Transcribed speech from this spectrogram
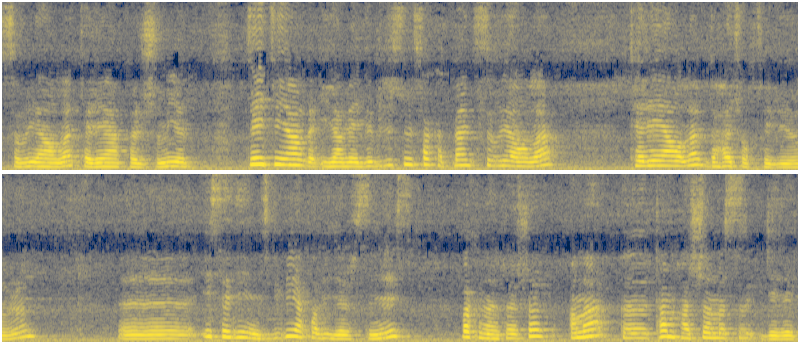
sıvı yağla tereyağı karışımı ya zeytinyağı da ilave edebilirsiniz fakat ben sıvı yağla tereyağla daha çok seviyorum. Ee, istediğiniz gibi yapabilirsiniz. Bakın arkadaşlar ama e, tam haşlanması gerek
